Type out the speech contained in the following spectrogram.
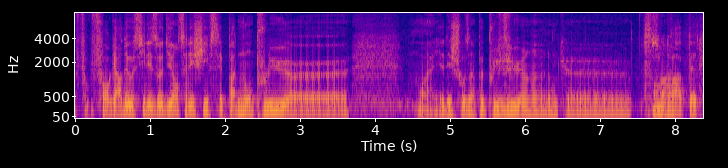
faut, faut, regarder aussi les audiences et les chiffres. C'est pas non plus. Euh, ouais, il y a des choses un peu plus vues. Hein, donc, euh, Sandra, Sandra peut-être.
